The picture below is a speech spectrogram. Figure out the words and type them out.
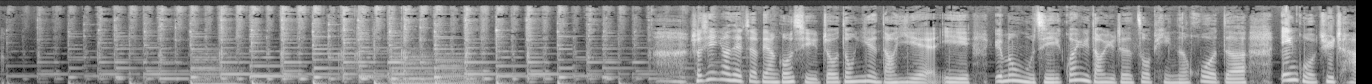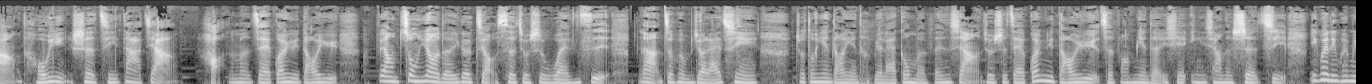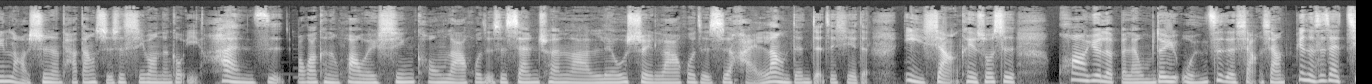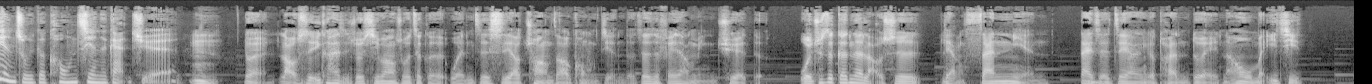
首先要在这非常恭喜周冬燕导演以《圆梦五集》关于岛屿这个作品呢，获得英国剧场投影设计大奖。好，那么在关于岛屿非常重要的一个角色就是文字。那这回我们就来请周东燕导演特别来跟我们分享，就是在关于岛屿这方面的一些影像的设计。因为林慧明老师呢，他当时是希望能够以汉字，包括可能化为星空啦，或者是山川啦、流水啦，或者是海浪等等这些的意象，可以说是跨越了本来我们对于文字的想象，变成是在建筑一个空间的感觉。嗯。对，老师一开始就希望说这个文字是要创造空间的，这是非常明确的。我就是跟着老师两三年，带着这样一个团队，然后我们一起，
